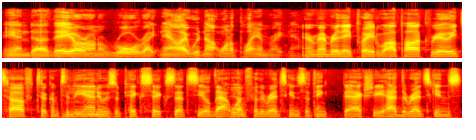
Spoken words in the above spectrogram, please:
and uh, they are on a roll right now. I would not want to play them right now. And remember, they played Wapak really tough, took them to the Mm-hmm. end. It was a pick six that sealed that one for the Redskins. I think they actually had the Redskins.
